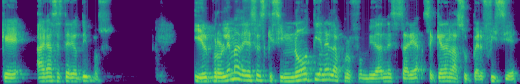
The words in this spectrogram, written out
que hagas estereotipos. Y el problema de eso es que si no tiene la profundidad necesaria, se queda en la superficie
